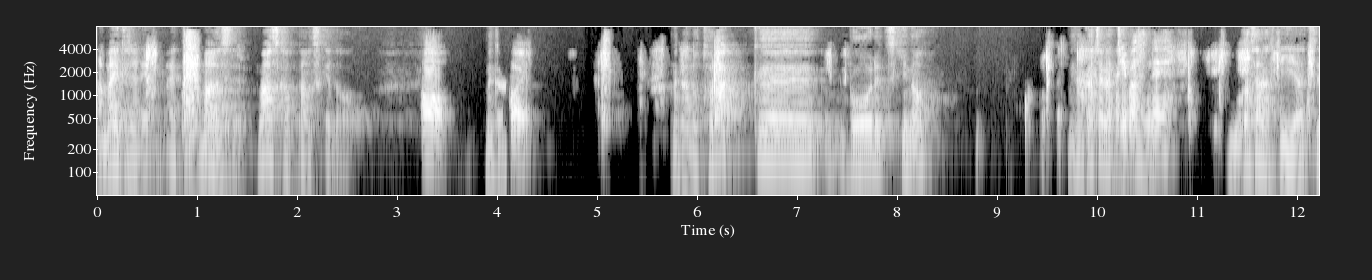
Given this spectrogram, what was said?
あ、マイクじゃねえよ。えっと、マウス、マウス買ったんですけど、あなんか、はい。なんかあのトラックボール付きの、なんかガチャガあチャこうね。動かさなくていいやつ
